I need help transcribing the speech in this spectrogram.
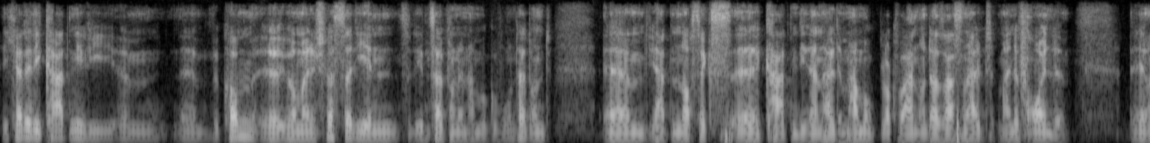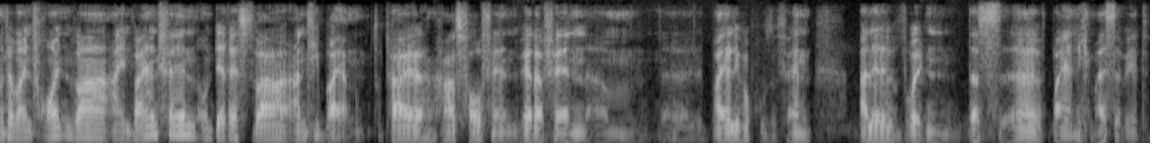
ich hatte die Karten irgendwie ähm, äh, bekommen äh, über meine Schwester, die in, zu dem Zeitpunkt in Hamburg gewohnt hat und ähm, wir hatten noch sechs äh, Karten, die dann halt im Hamburg-Block waren und da saßen halt meine Freunde. Äh, unter meinen Freunden war ein Bayern-Fan und der Rest war Anti-Bayern. Total HSV-Fan, Werder-Fan, ähm, äh, Bayer-Leverkusen-Fan. Alle wollten, dass äh, Bayern nicht Meister wird.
